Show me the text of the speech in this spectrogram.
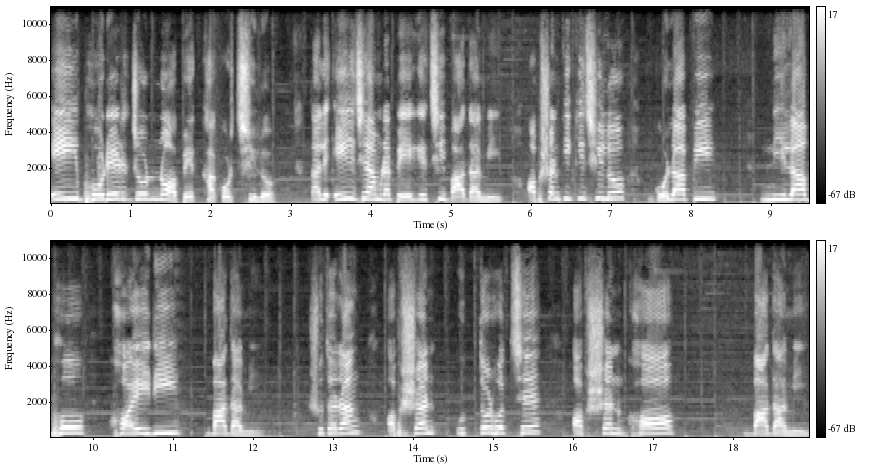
এই ভোরের জন্য অপেক্ষা করছিল। তাহলে এই যে আমরা পেয়ে গেছি বাদামি অপশান কি কি ছিল? গোলাপি, নীলাভ, খয়েরি, বাদামি। সুতরাং অপশান উত্তর হচ্ছে অপশান ঘ, বাদামি।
